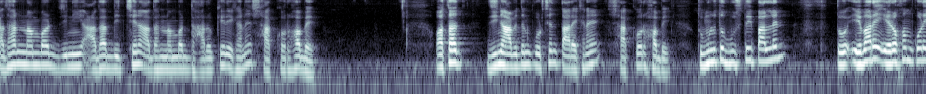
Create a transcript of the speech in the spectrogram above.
আধার নাম্বার যিনি আধার দিচ্ছেন, আধার নাম্বার ধারকের এখানে স্বাক্ষর হবে। অর্থাৎ যিনি আবেদন করছেন তার এখানে স্বাক্ষর হবে। তো মূলত বুঝতেই পারলেন? তো এবারে এরকম করে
